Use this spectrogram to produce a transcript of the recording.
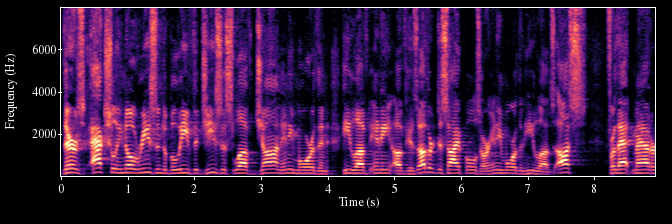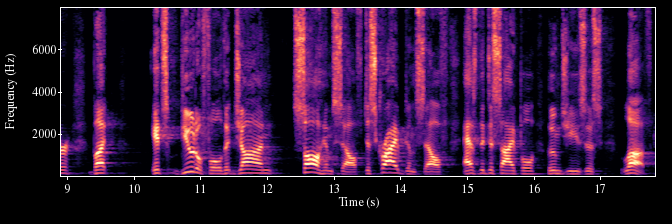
there's actually no reason to believe that Jesus loved John any more than he loved any of his other disciples or any more than he loves us for that matter. But it's beautiful that John saw himself, described himself as the disciple whom Jesus loved.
